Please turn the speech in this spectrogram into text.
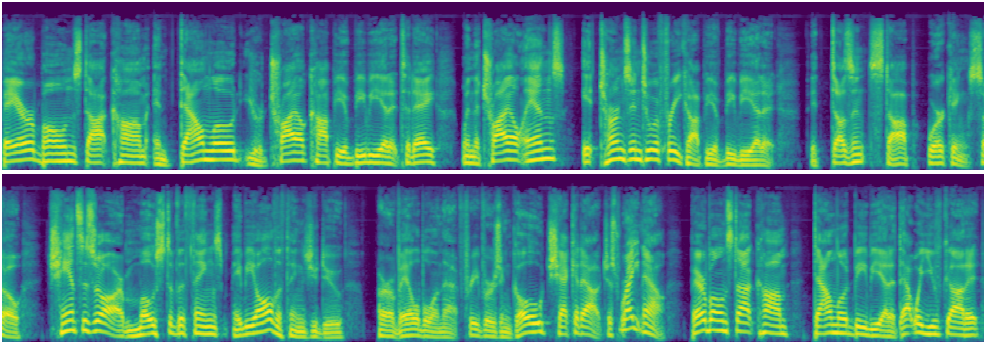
barebones.com and download your trial copy of BBEdit today. When the trial ends, it turns into a free copy of BBEdit. It doesn't stop working. So chances are most of the things, maybe all the things you do, are available in that free version. Go check it out just right now. Barebones.com, download BB Edit. That way you've got it.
